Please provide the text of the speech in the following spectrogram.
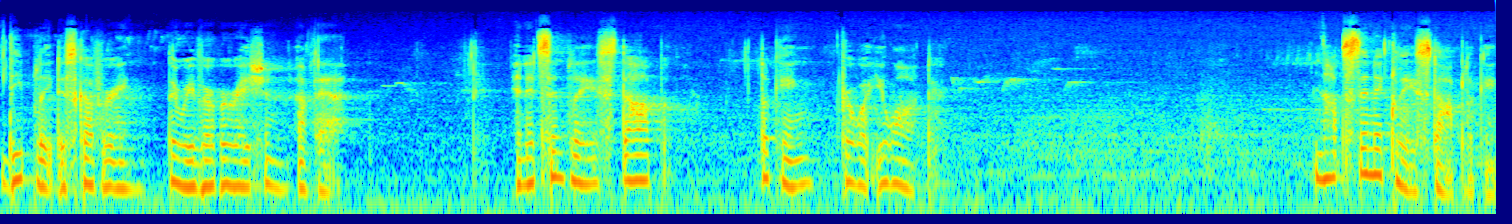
deeply discovering the reverberation of that. And it's simply stop looking for what you want. Not cynically stop looking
